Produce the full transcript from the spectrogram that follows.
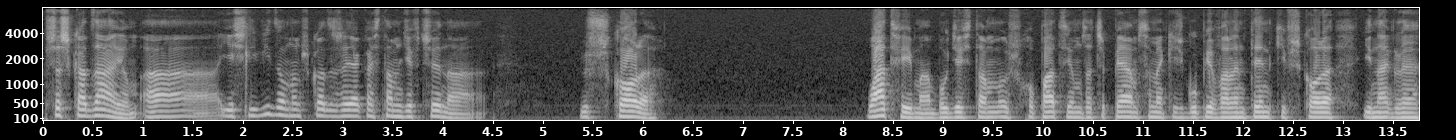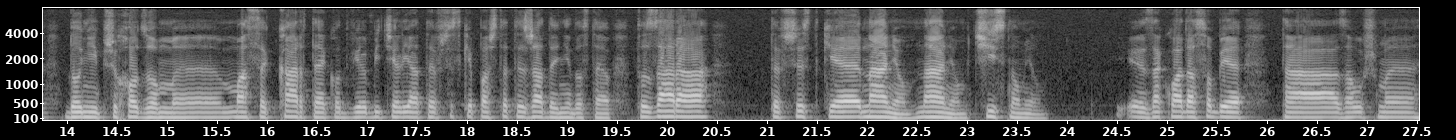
przeszkadzają, a jeśli widzą na przykład, że jakaś tam dziewczyna już w szkole łatwiej ma, bo gdzieś tam już chłopacy ją zaczepiają, są jakieś głupie walentynki w szkole i nagle do niej przychodzą e, masę kartek od wielbicieli, a te wszystkie pasztety żadnej nie dostają. To Zara te wszystkie na nią, na nią, cisną ją. E, zakłada sobie ta, załóżmy,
